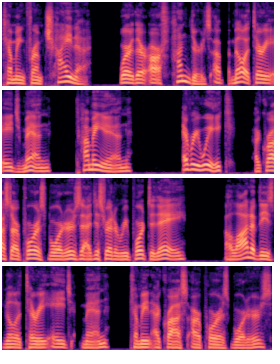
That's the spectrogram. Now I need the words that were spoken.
coming from China, where there are hundreds of military age men coming in every week across our porous borders. I just read a report today. A lot of these military age men coming across our porous borders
